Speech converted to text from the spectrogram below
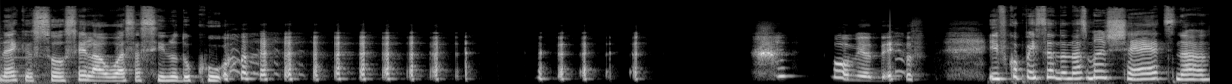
Né, que eu sou, sei lá, o assassino do cu. oh, meu Deus. E ficou pensando nas manchetes, na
